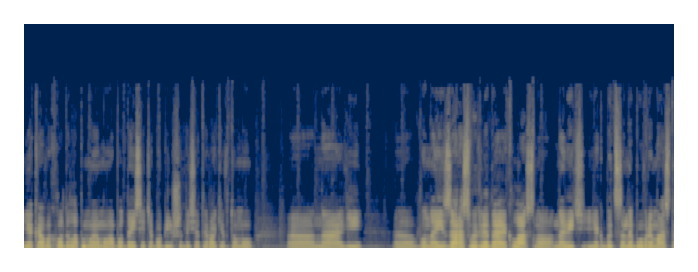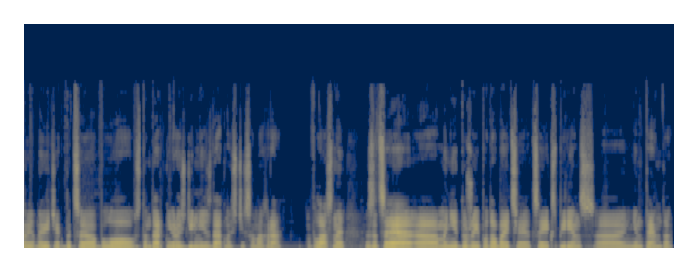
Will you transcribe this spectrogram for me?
яка виходила, по-моєму, або 10, або більше 10 років тому е, на Wii. Е, вона і зараз виглядає класно, навіть якби це не був ремастер, навіть якби це було в стандартній роздільній здатності сама гра. Власне, за це е, мені дуже і подобається цей experience е, Nintendo.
